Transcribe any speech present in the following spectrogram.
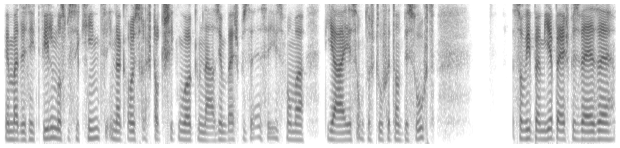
Wenn man das nicht will, muss man sein Kind in eine größere Stadt schicken, wo ein Gymnasium beispielsweise ist, wo man die AHS-Unterstufe dann besucht. So wie bei mir beispielsweise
